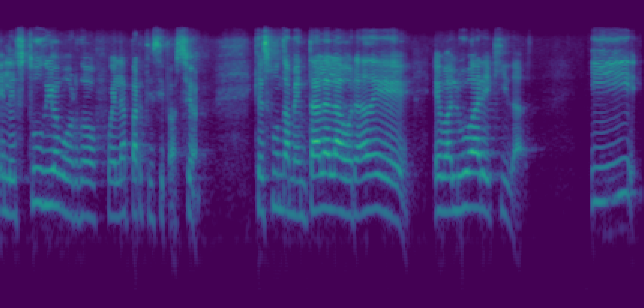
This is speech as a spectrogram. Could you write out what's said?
el estudio abordó fue la participación que es fundamental a la hora de evaluar equidad. Y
